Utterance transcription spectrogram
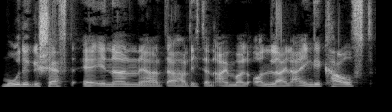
Modegeschäft erinnern. Ja, da hatte ich dann einmal online eingekauft.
